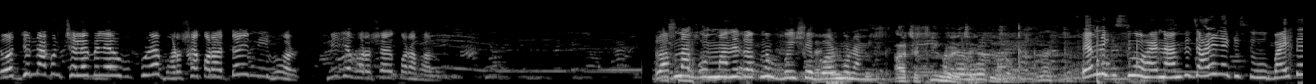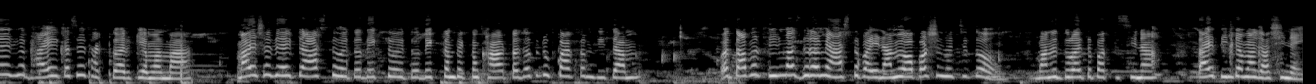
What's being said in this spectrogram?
ওর জন্য এখন ছেলে মেয়ের উপরে ভরসা করাটাই নির্ভর। নিজে ভরসা করা ভালো। রত্না মানে রত্না বইসে বর্মন আমি। আচ্ছা কি হয়েছে? এমনি কিছু হয় না আমি তো জানি না কিছু। বাড়িতে ভাইয়ের কাছে থাকতো আর কি আমার মা। মায়ের সাথে একটু আসতে হতো দেখতে হতো দেখতাম দেখতাম খাওয়াটা যতটুকু পারতাম দিতাম। তারপর তিন মাস ধরে আমি আসতে পারি না আমি অপারেশন হচ্ছে তো মানে দৌড়াইতে পারতেছি না তাই তিনটা মাস আসি নাই।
